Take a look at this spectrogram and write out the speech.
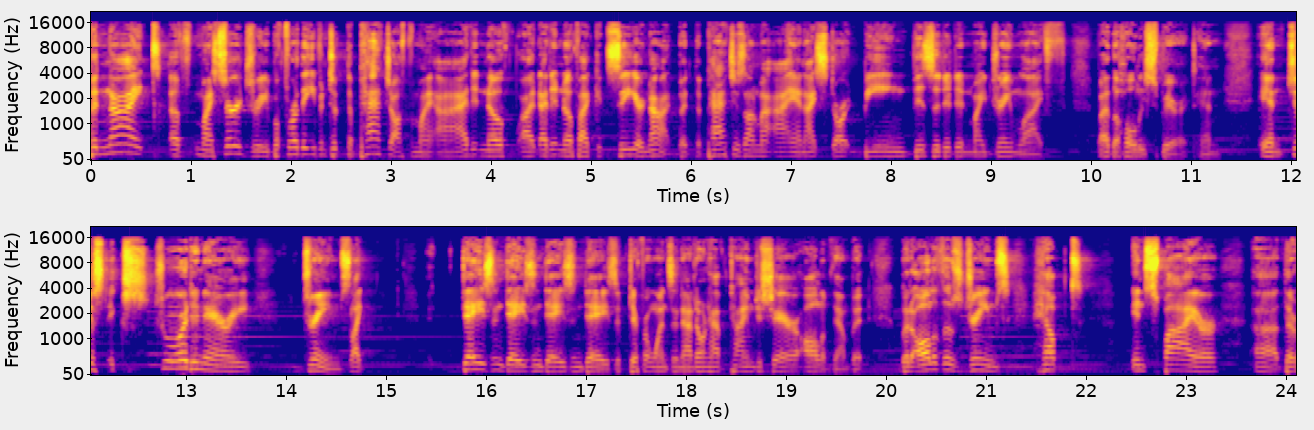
the night of my surgery, before they even took the patch off of my eye, I didn't know if I, I didn't know if I could see or not. But the patch is on my eye, and I start being visited in my dream life by the Holy Spirit, and and just extraordinary dreams, like days and days and days and days of different ones, and I don't have time to share all of them. But but all of those dreams helped inspire uh, the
